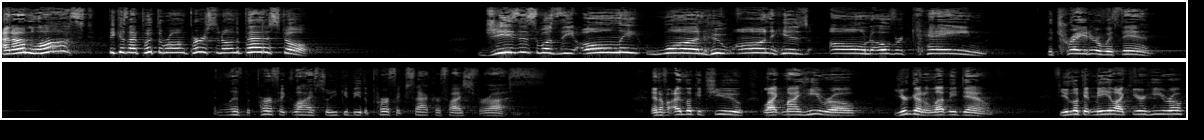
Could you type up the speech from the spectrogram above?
and I'm lost because I put the wrong person on the pedestal. Jesus was the only one who on his own overcame the traitor within and lived the perfect life so he could be the perfect sacrifice for us. And if I look at you like my hero, you're going to let me down. If you look at me like your hero,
